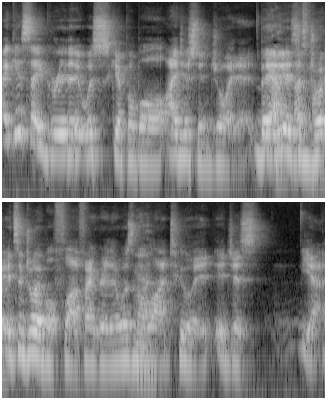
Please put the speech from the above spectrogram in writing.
I, guess I agree that it was skippable. I just enjoyed it, but yeah, it is enjoy, it's enjoyable fluff. I agree. There wasn't yeah. a lot to it. It just yeah,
